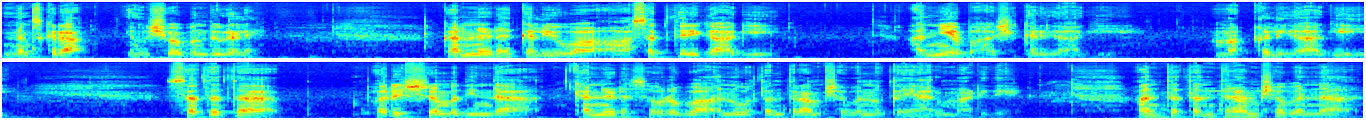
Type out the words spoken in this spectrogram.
ನಮಸ್ಕಾರ ವಿಶ್ವಬಂಧುಗಳೇ ಕನ್ನಡ ಕಲಿಯುವ ಆಸಕ್ತರಿಗಾಗಿ, ಅನ್ಯ ಭಾಷಿಕರಿಗಾಗಿ, ಮಕ್ಕಳಿಗಾಗಿ ಸತತ ಪರಿಶ್ರಮದಿಂದ ಕನ್ನಡ ಸೌರಭ ಅನ್ನುವ ತಂತ್ರಾಂಶವನ್ನು ತಯಾರು ಮಾಡಿದೆ. ಅಂಥ ತಂತ್ರಾಂಶವನ್ನು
